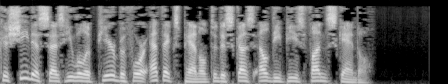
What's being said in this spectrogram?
Kishida says he will appear before ethics panel to discuss LDP's funds scandal.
